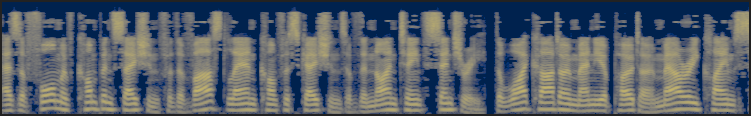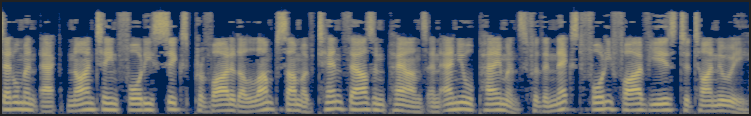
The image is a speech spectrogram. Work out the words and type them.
As a form of compensation for the vast land confiscations of the 19th century, the Waikato Maniapoto Maori Claims Settlement Act 1946 provided a lump sum of £10,000 and annual payments for the next 45 years to Tainui.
